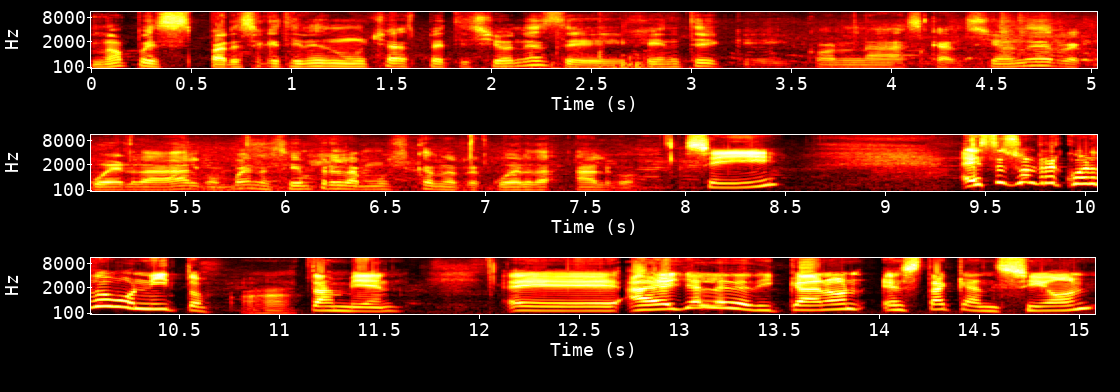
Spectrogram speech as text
No, pues parece que tienes muchas peticiones de gente que con las canciones recuerda algo. Bueno, siempre la música nos recuerda algo. Sí. Este es un recuerdo bonito Ajá. también. Eh, a ella le dedicaron esta canción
